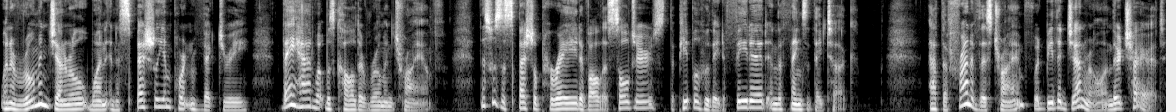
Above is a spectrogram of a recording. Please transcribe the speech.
When a Roman general won an especially important victory, they had what was called a Roman triumph. This was a special parade of all the soldiers, the people who they defeated, and the things that they took. At the front of this triumph would be the general and their chariot.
